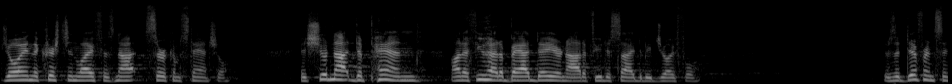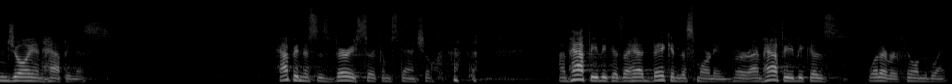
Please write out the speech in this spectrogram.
Joy in the Christian life is not circumstantial. It should not depend on if you had a bad day or not if you decide to be joyful. There's a difference in joy and happiness. Happiness is very circumstantial. I'm happy because I had bacon this morning, or I'm happy because whatever, fill in the blank.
